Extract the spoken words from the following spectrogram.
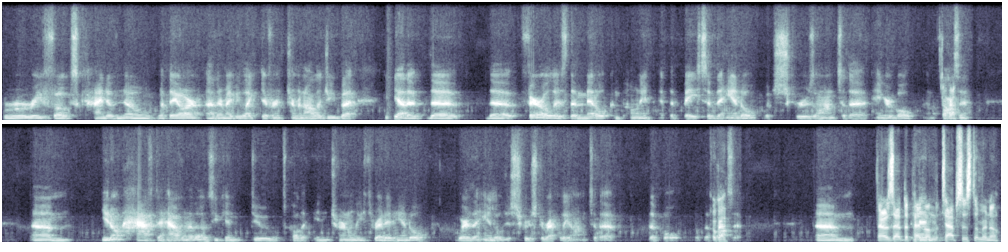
brewery folks kind of know what they are. Uh, there might be like different terminology, but yeah, the the the ferrule is the metal component at the base of the handle, which screws on to the hanger bolt on the faucet. Okay. Um, you don't have to have one of those. You can do what's called an internally threaded handle, where the handle just screws directly onto the the bolt of the okay. faucet. Um, now, does that depend and, on the tap system or no?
